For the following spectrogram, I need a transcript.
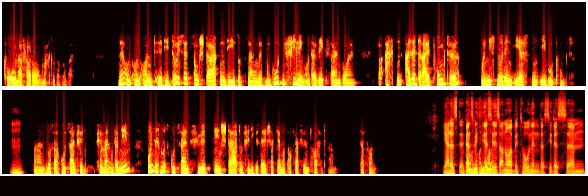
Corona-Förderung macht oder sowas. Ne? Und, und, und äh, die Durchsetzungsstarken, die sozusagen mit einem guten Feeling unterwegs sein wollen, beachten alle drei Punkte und nicht nur den ersten Ego-Punkt. Mhm. Sondern es muss auch gut sein für, für mein Unternehmen und es muss gut sein für den Staat und für die Gesellschaft. Der muss auch dafür einen Profit haben davon. Ja, das ist ganz wichtig, dass Sie das auch nochmal betonen, dass Sie das, ähm,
